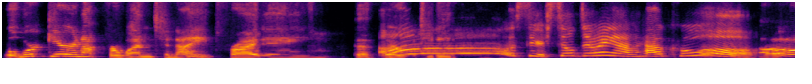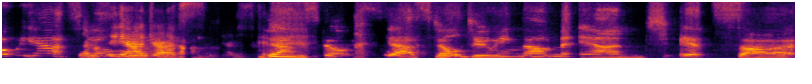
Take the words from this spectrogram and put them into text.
Well, we're gearing up for one tonight, Friday the 13th. Oh, so you're still doing them. How cool. Oh, yeah. What's the address? them. I'm just kidding. Yeah, still, yeah, still doing them, and it's uh,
